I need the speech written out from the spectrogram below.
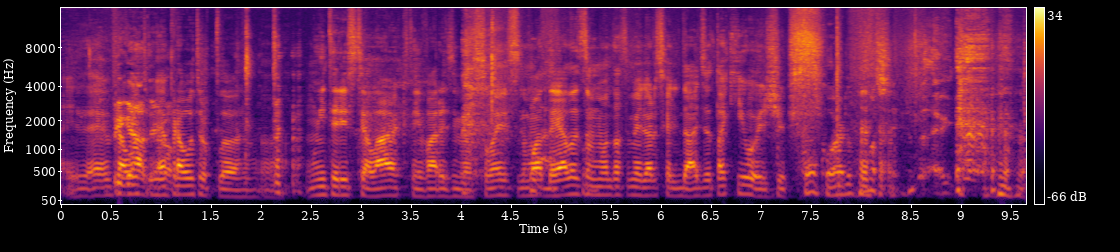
É pra, Obrigado, outro, é outro plano. Um interestelar que tem várias dimensões, uma delas, uma das melhores realidades, eu tô aqui hoje. Concordo com você.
